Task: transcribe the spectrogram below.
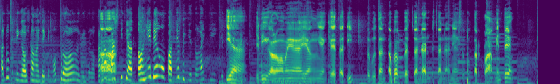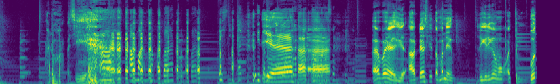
aduh mending gak usah ngajakin ngobrol gitu loh karena Ah, ah. pasti jatuhnya dia ngumpatnya begitu lagi gitu Iya, jadi kalau mamanya yang yang kayak tadi sebutan apa bercandaan-bercandaan yang seputar kelamin tuh yang aduh apa sih? ah, sama sama banget sama banget risih banget di telinga Iya, ya Allah, ah, ah. langsung apa ya ada sih teman yang sedikit-sedikit ngomong ah jembut,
